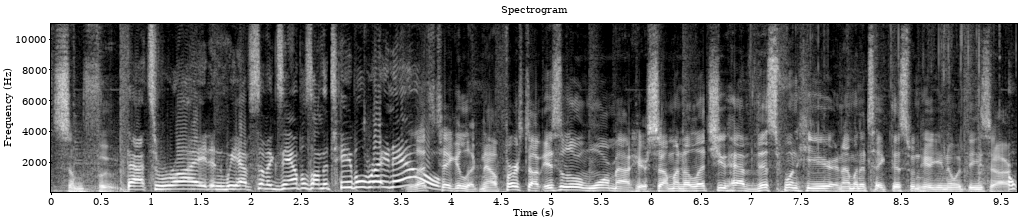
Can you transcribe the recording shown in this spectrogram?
some food. That's right. And we have some examples on the table right now. Let's take a look. Now, first off, it's a little warm out here, so I'm going to let you have this one here, and I'm going to take this one here. You know what these are.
